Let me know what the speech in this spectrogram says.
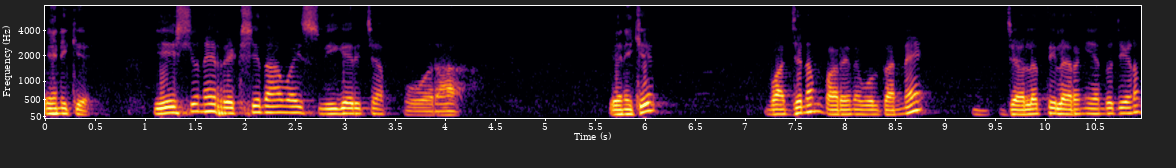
എനിക്ക് യേശുവിനെ രക്ഷിതാവായി സ്വീകരിച്ച പോരാ. എനിക്ക് വചനം പറയുന്ന പോലെ തന്നെ ജലത്തിൽ ഇറങ്ങി എന്തോ ചെയ്യണം?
